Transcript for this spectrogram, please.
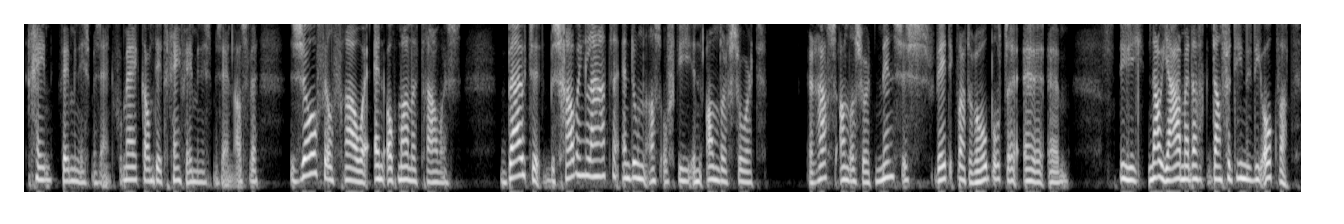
geen feminisme zijn. Voor mij kan dit geen feminisme zijn. Als we zoveel vrouwen en ook mannen trouwens buiten beschouwing laten en doen alsof die een ander soort ras, ander soort mensen, weet ik wat, robotten. eh, ehm, die, nou ja, maar dan, dan verdienen die ook wat.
